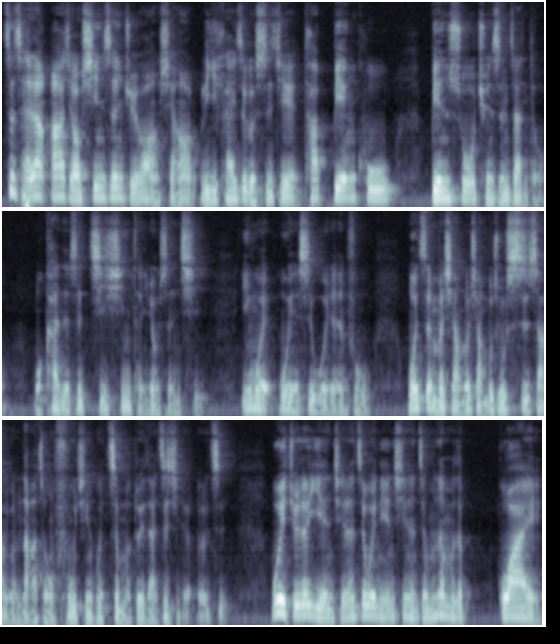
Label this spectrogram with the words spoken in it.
这才让阿乔心生绝望，想要离开这个世界。他边哭边说，全身颤抖。我看的是既心疼又生气，因为我也是为人父。我怎么想都想不出世上有哪种父亲会这么对待自己的儿子。我也觉得眼前的这位年轻人怎么那么的乖，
